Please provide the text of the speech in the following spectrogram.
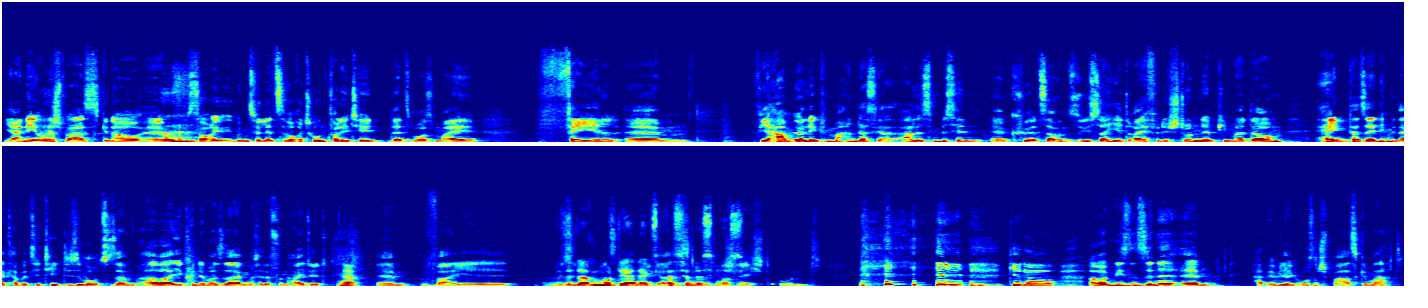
Ja, nee, ohne Spaß, genau. Ähm, sorry übrigens für letzte Woche Tonqualität. That was my fail. Ähm, wir haben überlegt, wir machen das ja alles ein bisschen äh, kürzer und süßer. Hier dreiviertel Stunde, Pi mal Daumen. Hängt tatsächlich mit der Kapazität diese Woche zusammen. Aber ihr könnt ja mal sagen, was ihr davon haltet. Ja. Ähm, weil Wir sind da nicht Expressionismus. schlecht und genau. Aber in diesem Sinne ähm, hat mir wieder großen Spaß gemacht.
